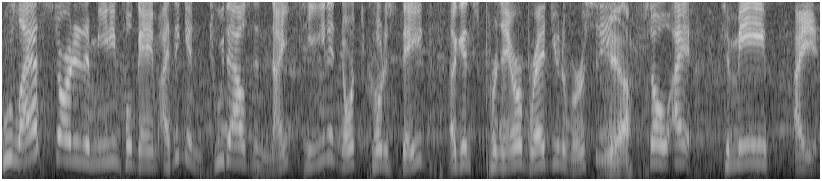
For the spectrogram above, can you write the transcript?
who last started a meaningful game, I think in 2019 at North Dakota State against Panera Bread University. Yeah. So I, to me, I,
